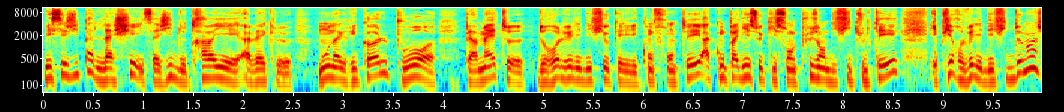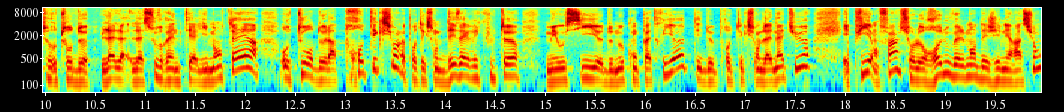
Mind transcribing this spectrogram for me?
Mais il ne s'agit pas de lâcher, il s'agit de travailler avec le monde agricole pour euh, permettre de relever les défis auxquels il est confronté, accompagner ceux qui sont le plus en difficulté, et puis relever les défis de demain autour de la, souveraineté alimentaire, autour de la protection, la protection des agriculteurs, mais aussi de nos compatriotes et de protection de la nature. Et puis enfin sur le renouvellement des générations.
